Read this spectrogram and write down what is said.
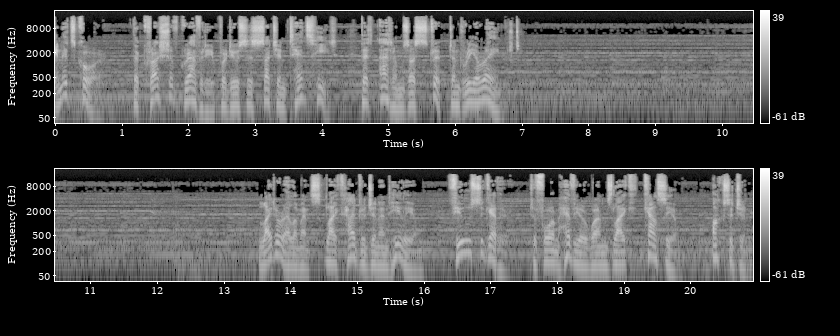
In its core, the crush of gravity produces such intense heat that atoms are stripped and rearranged. Lighter elements like hydrogen and helium fuse together to form heavier ones like calcium, oxygen,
